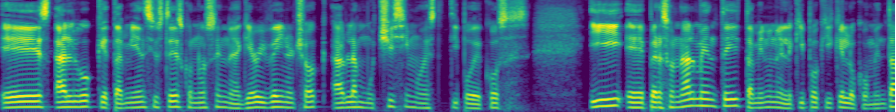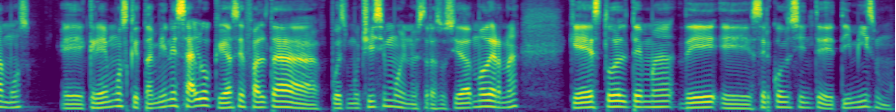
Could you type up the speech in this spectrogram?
es algo que también si ustedes conocen a Gary Vaynerchuk habla muchísimo de este tipo de cosas. Y eh, personalmente, también en el equipo aquí que lo comentamos, eh, creemos que también es algo que hace falta pues muchísimo en nuestra sociedad moderna, que es todo el tema de eh, ser consciente de ti mismo.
